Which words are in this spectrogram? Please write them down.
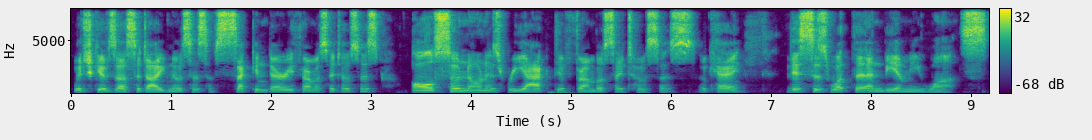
which gives us a diagnosis of secondary thrombocytosis, also known as reactive thrombocytosis. Okay, this is what the NBME wants.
